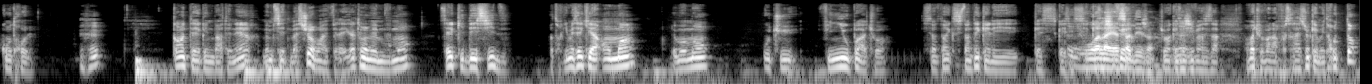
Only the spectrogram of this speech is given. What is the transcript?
contrôle. Mhm. Quand t'es avec une partenaire, même si elle te masturbe, elle fait exactement le même mouvement, c'est elle qui décide, entre guillemets, c'est elle qui a en main le moment où tu finis ou pas, tu vois. Si tant est qu'elle est, qu'elle, qu'elle Voilà, il y a ça déjà. Tu vois, qu'elle sait faire, c'est ça. En fait, tu peux avoir la frustration qu'elle met trop de temps.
